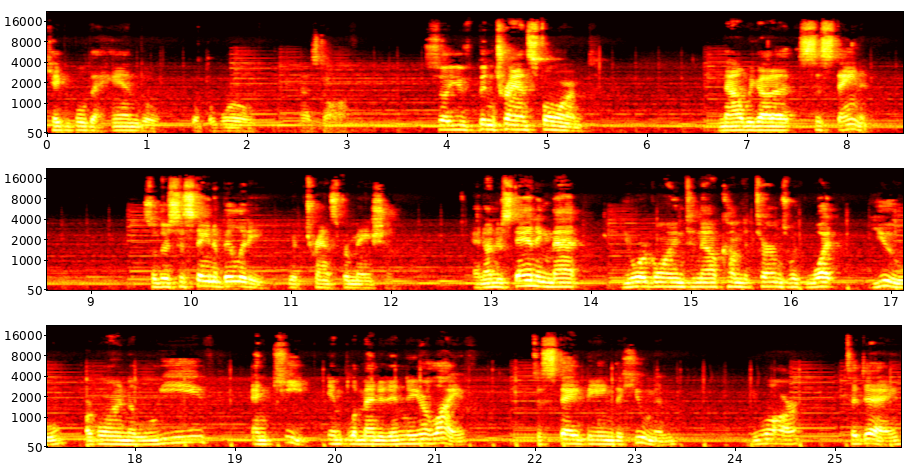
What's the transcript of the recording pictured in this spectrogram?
capable to handle what the world has to offer. So you've been transformed. Now we got to sustain it. So there's sustainability with transformation. And understanding that you're going to now come to terms with what you are going to leave and keep implemented into your life to stay being the human you are today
